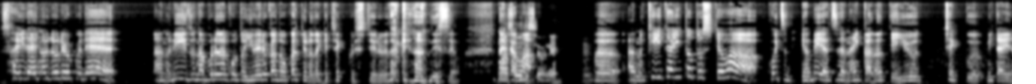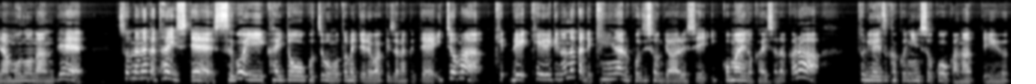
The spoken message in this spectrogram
最大の努力で、あの、リーズナブルなことを言えるかどうかっていうのだけチェックしてるだけなんですよ。まあそうなんかまあ、ですよね。うんうん、あの、聞いた意図としては、こいつやべえやつじゃないかなっていうチェックみたいなものなんで、そんな中対して、すごい回答をこっちも求めてるわけじゃなくて、一応まあ、経歴の中で気になるポジションではあるし、一個前の会社だから、とりあえず確認しとこうかなっていう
